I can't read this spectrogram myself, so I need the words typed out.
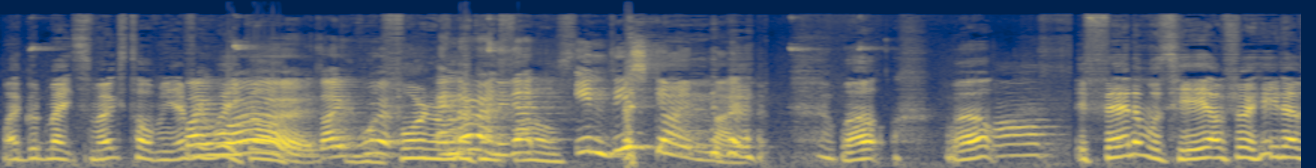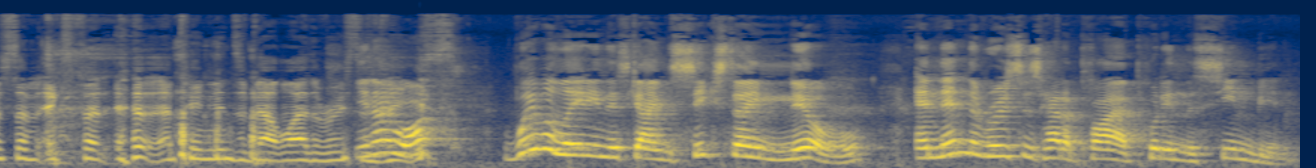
My good mate Smokes told me every They week. were. oh, they won were. four in And not in only that, in this game, mate. Well, well. oh, If Phantom was here, I'm sure he'd have some expert opinions about why the Roosters. you know beat what? We were leading this game 16 0, and then the Roosters had a player put in the sin bin.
